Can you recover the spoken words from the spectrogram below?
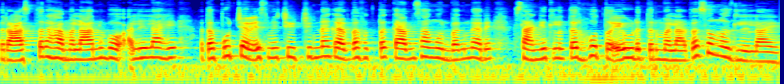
तर आज तर हा मला अनुभव आलेला आहे. आता पुढच्या वेळेस मी चिडचिड न करता फक्त काम सांगून बघणार. आहे सांगितलं तर होतं एवढं तर मला आता समजलेलं आहे.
